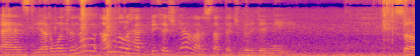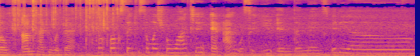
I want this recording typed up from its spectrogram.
as the other ones. And I'm, I'm a little happy because you got a lot of stuff that you really didn't need. So I'm happy with that. So folks, thank you so much for watching and I will see you in the next video.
